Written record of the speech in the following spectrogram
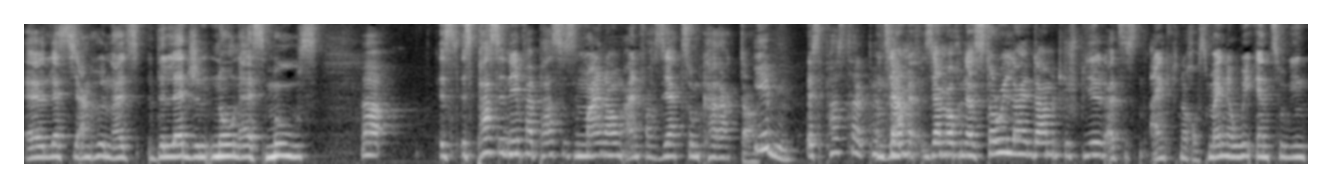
Er lässt sich ankündigen als The Legend known as Moose. Ja, Es, es passt in dem Fall, passt es in meinen Augen einfach sehr zum Charakter. eben, es passt halt perfekt. Und sie haben, sie haben auch in der Storyline damit gespielt, als es eigentlich noch aufs Mania Weekend zuging,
